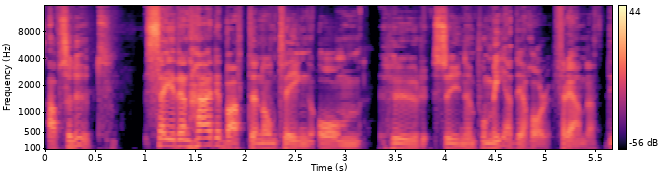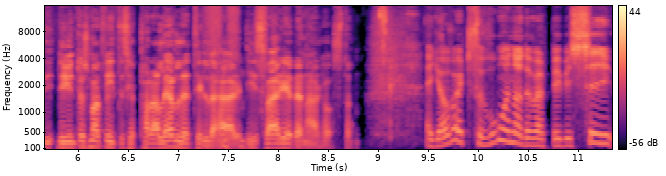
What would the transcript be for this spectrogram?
Absolut. Säger den här debatten någonting om hur synen på media har förändrats? Det det är ju inte som att vi inte ser paralleller till det här i Sverige den här hösten. Jag har varit förvånad över att BBC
